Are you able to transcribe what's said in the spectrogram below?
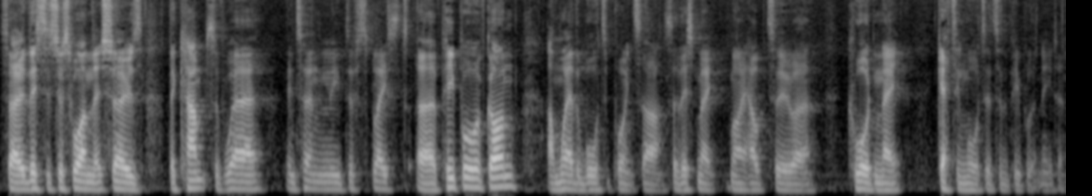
So this is just one that shows the camps of where internally displaced uh, people have gone and where the water points are. So this may, might help to uh, coordinate getting water to the people that need it.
